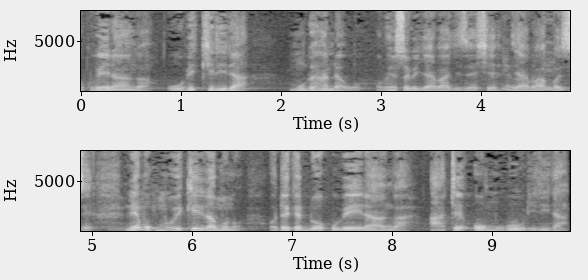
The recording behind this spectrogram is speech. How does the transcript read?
okubeera nga obikkirira muganda wo. Olwensobi gyabagize eki gyabakoze naye mu kumubikkirira muno otekeddwa okubeera nga ate omubuulirira.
